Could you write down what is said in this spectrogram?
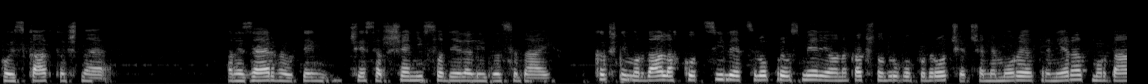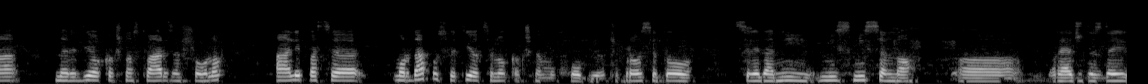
poiskati kakšne rezerve v tem, česar še niso delali do sedaj. Kakšni morda lahko cilje celo preusmerijo na kakšno drugo področje, če ne morejo trenirati, morda naredijo kakšno stvar za šolo, ali pa se morda posvetijo celo kakšnemu hobiju, čeprav se to seveda ni, ni smiselno uh, reči, da zdaj,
